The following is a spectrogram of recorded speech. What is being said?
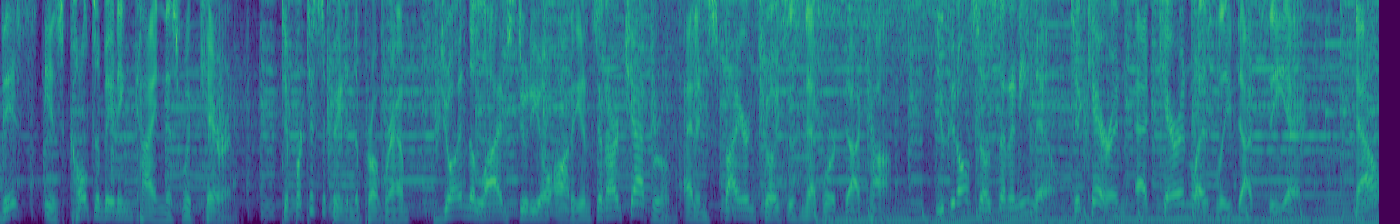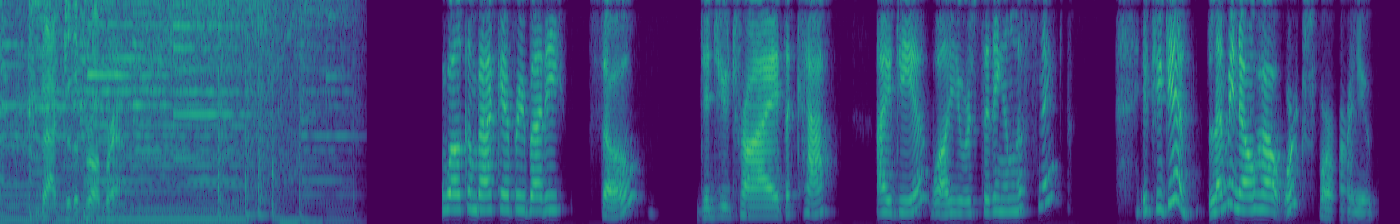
This is Cultivating Kindness with Karen. To participate in the program, join the live studio audience in our chat room at inspiredchoicesnetwork.com. You can also send an email to Karen at KarenLeslie.ca. Now, back to the program. Welcome back, everybody. So, did you try the calf idea while you were sitting and listening? If you did, let me know how it works for you.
